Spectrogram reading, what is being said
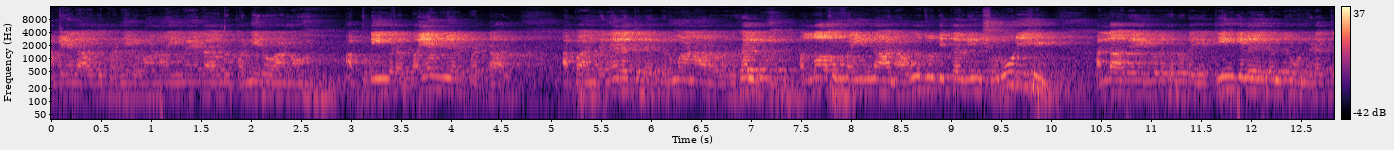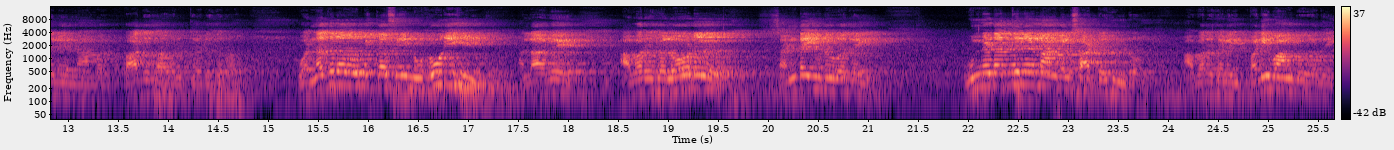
அவன் ஏதாவது பண்ணிடுவானோ இவன் ஏதாவது பண்ணிடுவானோ அப்படிங்கிற பயம் ஏற்பட்டால் அப்போ அந்த நேரத்தில் பெருமானார் அவர்கள் அல்லாஹும் இன்னான் அவுதுதிக்க மின் சுரூரிஹிம் அல்லாவே இவர்களுடைய தீங்கிலே இருந்து உன்னிடத்திலே நாம் பாதுகாவல் தேடுகிறோம். ஒன்னதுரவுபிக்க ஃபி நுகூரிகி அல்லாவே அவர்களோடு சண்டையிடுவதை உன்னிடத்திலே நாங்கள் சாட்டுகின்றோம். அவர்களை பழிவாங்குவதை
